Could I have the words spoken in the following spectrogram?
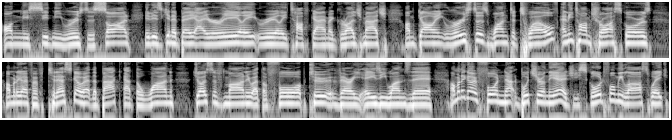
on this Sydney Roosters side. It is going to be a really, really tough game, a grudge match. I'm going Roosters 1 to 12. Anytime try scorers, I'm going to go for Tedesco at the back at the 1, Joseph Manu at the 4, two very easy ones there. I'm going to go for Nat Butcher on the edge. He scored for me last week.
